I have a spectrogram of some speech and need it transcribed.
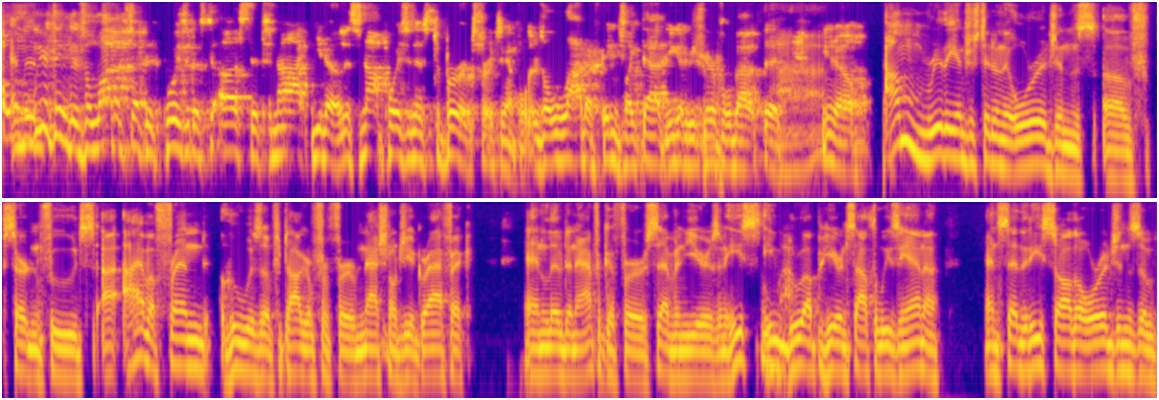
Although And the then- weird thing, there's a lot of stuff that's poisonous to us that's not, you know, that's not poisonous to birds, for example. There's a lot of things like that that you got to be careful about. That uh, you know, I'm really interested in the origins of certain foods. I, I have a friend who was a photographer for National Geographic and lived in Africa for seven years. And he's, he oh, grew up here in South Louisiana and said that he saw the origins of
